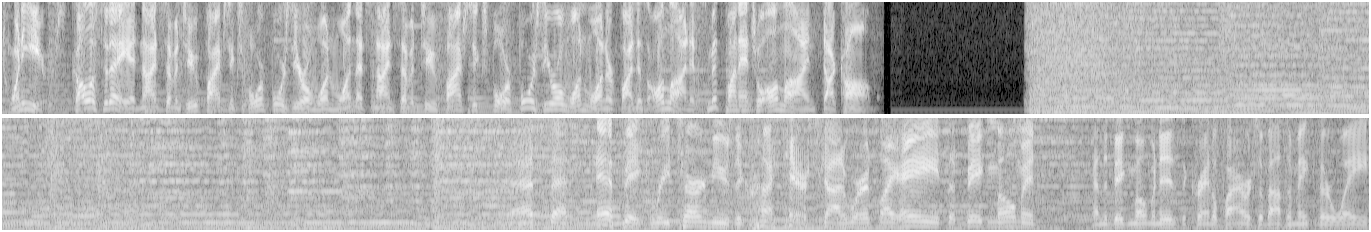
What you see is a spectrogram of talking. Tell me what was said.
20 years. Call us today at 972-564-4011. That's 972-564-4011 or find us online at smithfinancialonline.com. That's that epic return music right there, Scott, where it's like, hey, it's a big moment. And the big moment is the Crandall Pirates about to make their way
